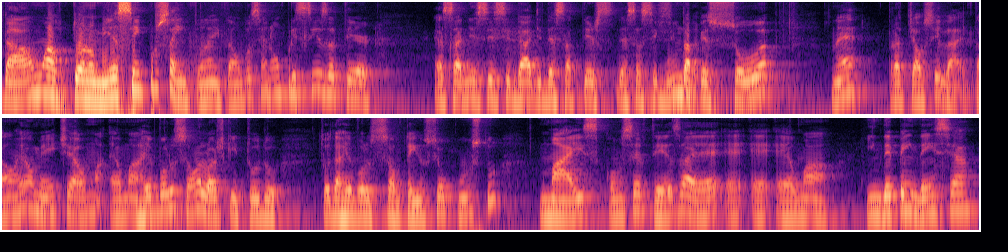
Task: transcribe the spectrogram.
dá uma autonomia 100%. Né? Então, você não precisa ter essa necessidade dessa, ter, dessa segunda, segunda pessoa, pessoa. né, para te auxiliar. Então, realmente é uma, é uma revolução. É lógico que tudo, toda revolução tem o seu custo, mas com certeza é, é, é, é uma independência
